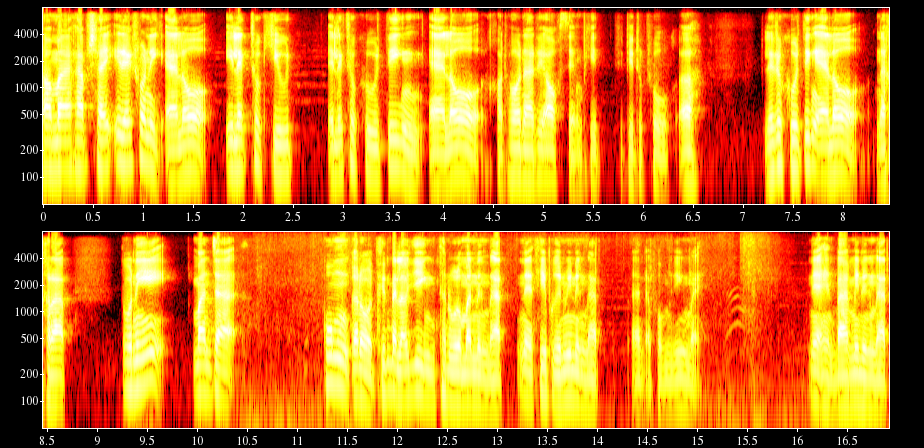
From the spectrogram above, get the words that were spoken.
ต่อมาครับใช้ electronic arrow electrocute electrocuting arrow ขอโทษนะที่ออกเสียงผิดผิดถูกๆเออ electrocuting arrow นะครับ ตัวนี้มันจะพุ่งกระโดดขึ้นไปแล้วยิงธนูมาหนึ่งนัดเนี่ยที่พื้นมีหนึ่งนัดเดี๋ยวผมยิงใหม่เนี่ยเห็นป่ะมีหนึ่งนัด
